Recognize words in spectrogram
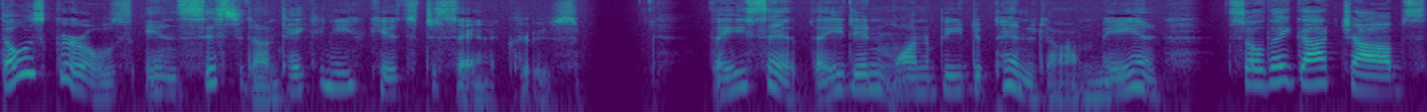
those girls insisted on taking you kids to Santa Cruz. They said they didn't want to be dependent on me, and so they got jobs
